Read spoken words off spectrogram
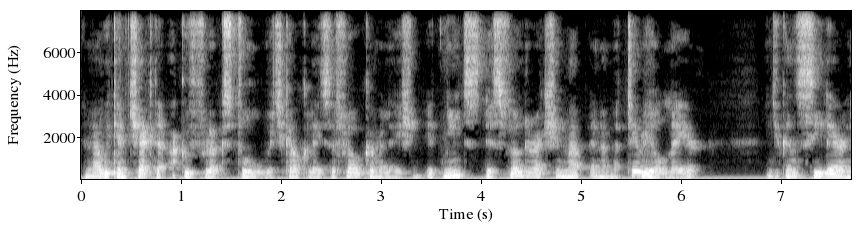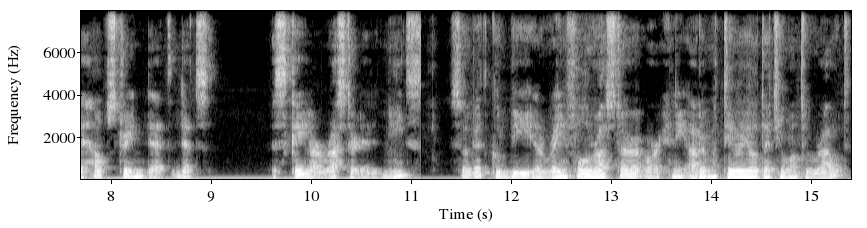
And now we can check the AccuFlux tool which calculates the flow accumulation. It needs this flow direction map and a material layer. And you can see there in the help string that that's a scalar raster that it needs. So that could be a rainfall raster or any other material that you want to route.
